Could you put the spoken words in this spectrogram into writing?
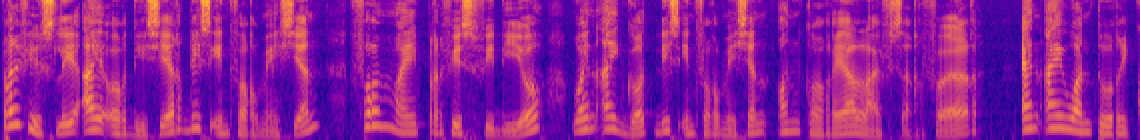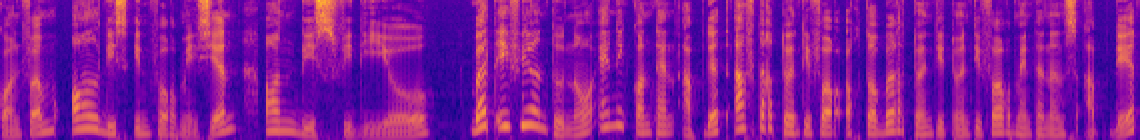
Previously, I already shared this information from my previous video when I got this information on Korea Live server. And I want to reconfirm all this information on this video. But if you want to know any content update after 24 October 2024 maintenance update,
